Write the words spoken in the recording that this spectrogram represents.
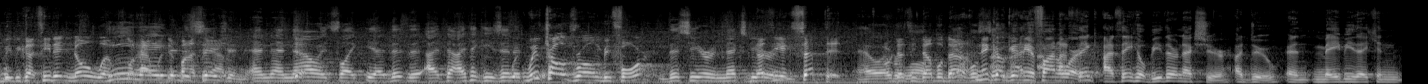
because he didn't know what was He going to happen made with a Davante decision, Adams. and, and now it's like, yeah, th- th- I, th- I think he's in it We've chose wrong before. this year and next year. Does he accept it, or however does he double down? Yeah, we'll Nico, see. give me a final I word. think I think he'll be there next year. I do, and maybe they can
